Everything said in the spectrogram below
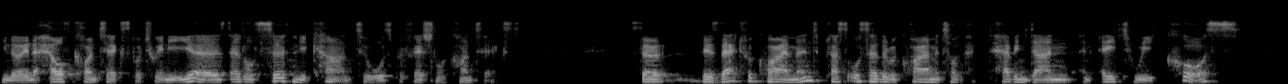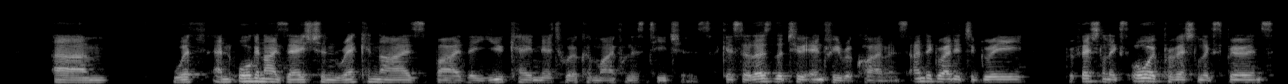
you know, in a health context for 20 years, that'll certainly count towards professional context. So there's that requirement, plus also the requirement of having done an eight-week course um, with an organization recognized by the UK Network of Mindfulness Teachers. Okay, so those are the two entry requirements undergraduate degree, professional ex- or professional experience,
